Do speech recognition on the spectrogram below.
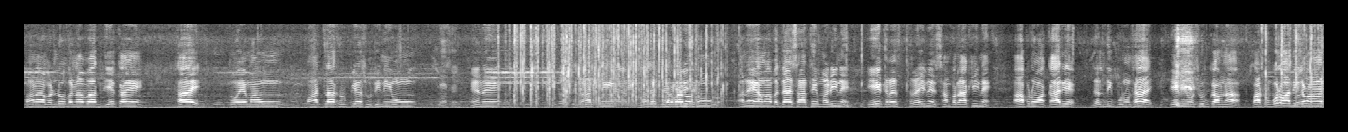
પણ આ વંડો બનાવવા જે કાંઈ થાય, તો એમાં હું પાંચ લાખ રૂપિયા સુધીની હું એને ગ્રાન્ટની મદદ કરવાનો છું. અને આમાં બધા સાથે મળીને એક રસ રહીને સંપ રાખીને આપણું આ કાર્ય જલ્દી પૂરું થાય એવી હું શુભકામના પાઠવું. બોલો આદિ સમાજ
